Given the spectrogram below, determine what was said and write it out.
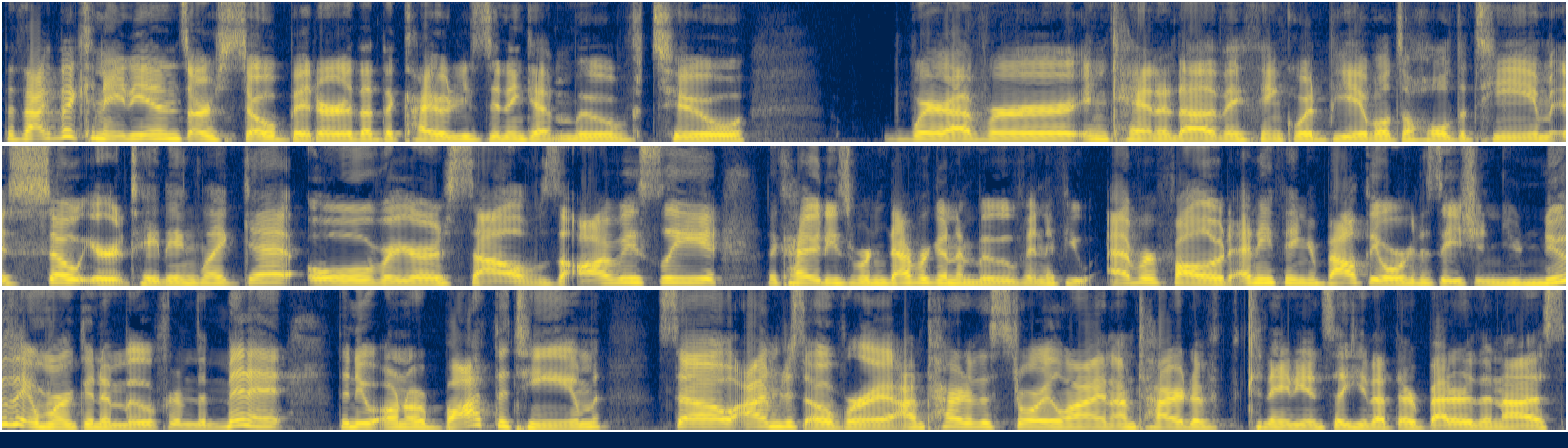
the fact that Canadians are so bitter that the Coyotes didn't get moved to wherever in Canada they think would be able to hold a team is so irritating. Like, get over yourselves. Obviously, the Coyotes were never going to move. And if you ever followed anything about the organization, you knew they weren't going to move from the minute the new owner bought the team. So I'm just over it. I'm tired of the storyline. I'm tired of Canadians thinking that they're better than us.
